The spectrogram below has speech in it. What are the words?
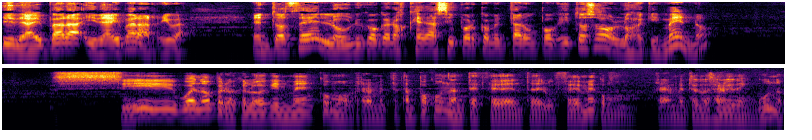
Y de ahí para, y de ahí para arriba. Entonces, lo único que nos queda así por comentar un poquito son los X-Men, ¿no? Sí, bueno, pero es que los X-Men, como realmente tampoco un antecedente del UCM, como realmente no salió ninguno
